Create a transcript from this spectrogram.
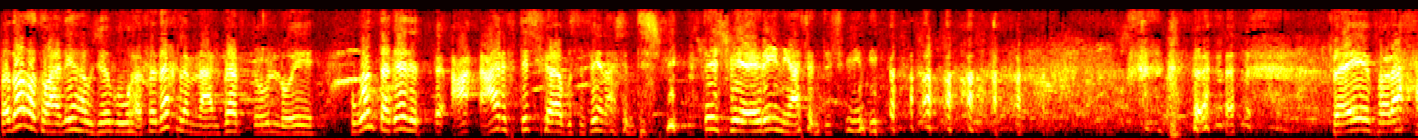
فضغطوا عليها وجابوها. فداخله من على الباب تقول له إيه؟ هو أنت جاي عارف تشفي أبو سفين عشان تشفي؟ تشفي عيريني عشان تشفيني. فإيه؟ فراح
